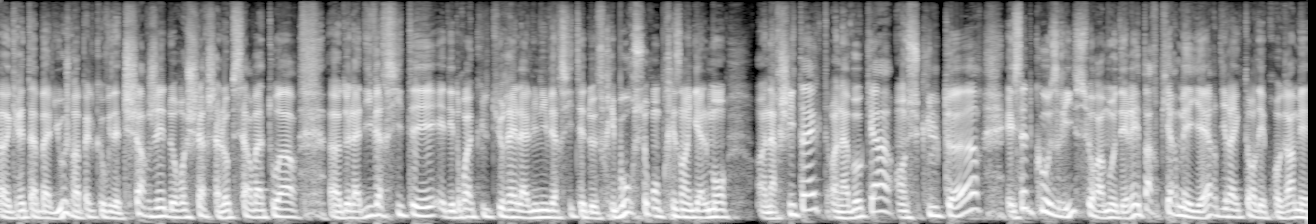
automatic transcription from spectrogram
euh, Greta Baliou. Je rappelle que vous êtes chargée de recherche à l'Observatoire euh, de la diversité et des droits culturels à l'Université de Fribourg. Seront présents également un architecte, un avocat, un sculpteur. Et cette causerie sera modérée par Pierre Meyer, directeur des programmes et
